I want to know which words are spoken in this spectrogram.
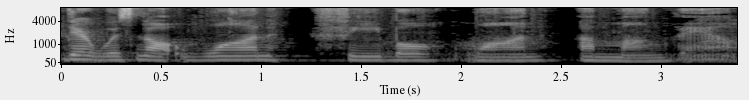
there was not one feeble one among them.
